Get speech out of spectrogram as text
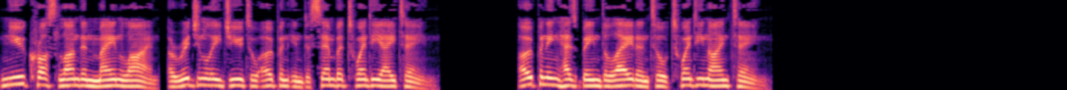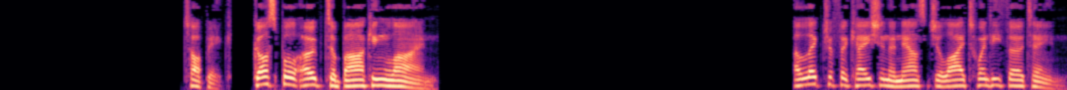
New Cross London Main Line, originally due to open in December 2018. Opening has been delayed until 2019. Gospel Oak to Barking Line Electrification announced July 2013.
